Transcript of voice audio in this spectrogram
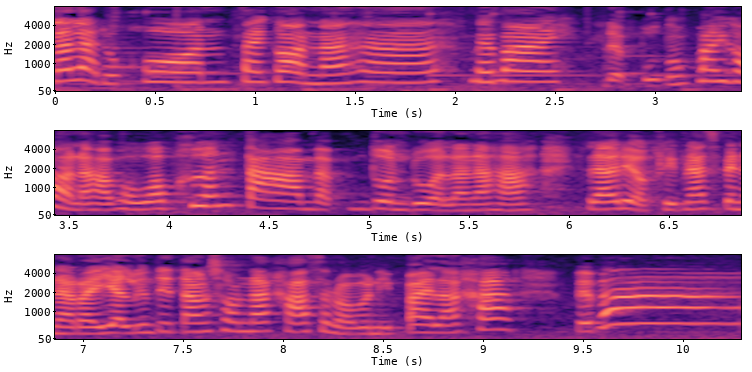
นั่นแหละทุกคนไปก่อนนะคะบ๊ายบาย เดี๋ยวปุ๊กต้องไปก่อนนะคะ เพราะว่าเพื่อนตามแบบด่วนๆแล้วนะคะ แล้วเดี๋ยวคลิปหน้าจะเป็นอะไรอย่าลืมติดตามชมนะคะสำหรับวันนี้ไปแล้วค่ะบ๊ายบาย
